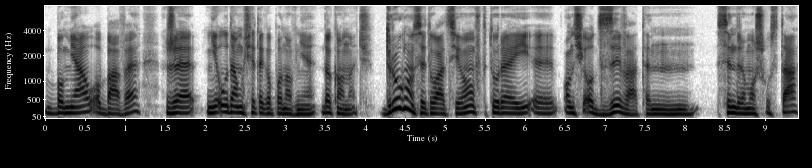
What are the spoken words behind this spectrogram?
bo miał obawę, że nie uda mu się tego ponownie dokonać. Drugą sytuacją, w której y, on się odzywa, ten syndrom oszusta,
